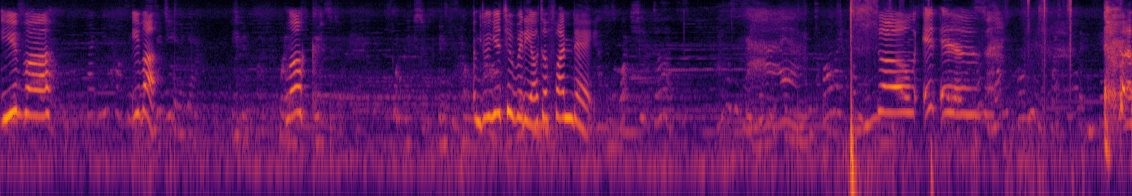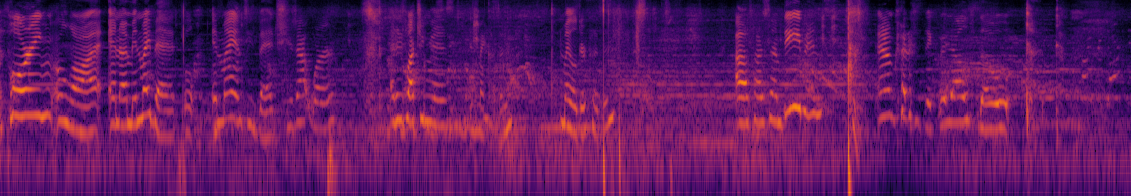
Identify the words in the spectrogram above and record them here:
Eva, Eva. Stygian again. Even my friends look. against it. What makes you think you have I'm doing a YouTube video. It's a fun day. Is. So it is pouring a lot, and I'm in my bed. Well, in my auntie's bed. She's at work, and who's watching this is my cousin, my older cousin. I'll have some demons, and I'm kind of sick right now, so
